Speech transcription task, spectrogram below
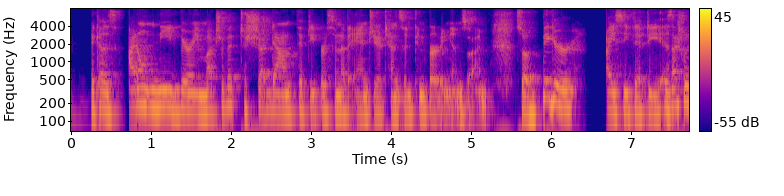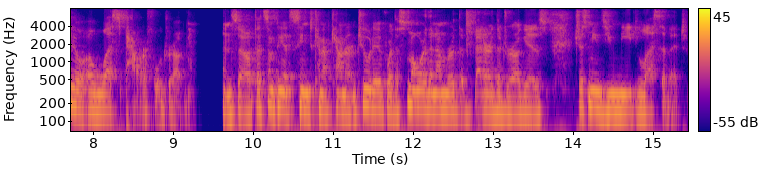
mm-hmm. because I don't need very much of it to shut down 50% of the angiotensin converting enzyme. So a bigger IC50 is actually a, a less powerful drug. And so that's something that seems kind of counterintuitive, where the smaller the number, the better the drug is. It just means you need less of it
